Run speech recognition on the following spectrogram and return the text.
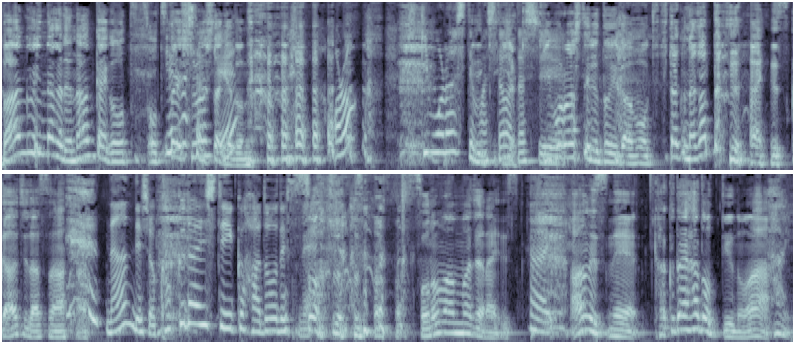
番組の中で何回かおお伝えしましたけどね。あら？聞き漏らしてました私。聞き漏らしてるというか、もう聞きたくなかったんじゃないですか内田さん。何でしょう？拡大していく波動ですね。そうそうそう。そのまんまじゃないですか。はい。あのですね、拡大波動っていうのは、はい、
